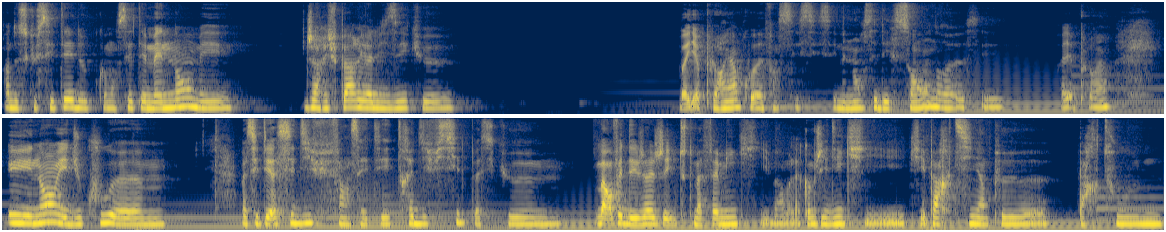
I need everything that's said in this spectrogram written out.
Enfin, de ce que c'était, de comment c'était maintenant, mais j'arrive pas à réaliser que bah y a plus rien quoi enfin c'est maintenant c'est des cendres c'est enfin, y a plus rien et non et du coup euh, bah c'était assez diff enfin ça a été très difficile parce que bah en fait déjà j'ai toute ma famille qui bah voilà comme j'ai dit qui qui est partie un peu euh, partout.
